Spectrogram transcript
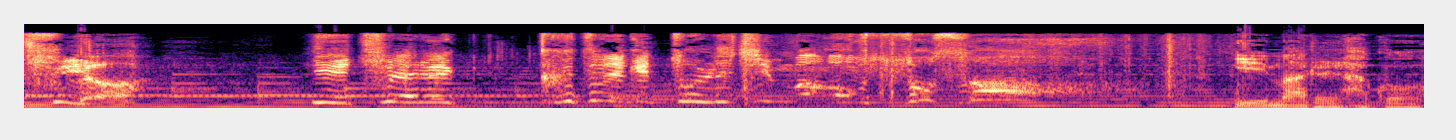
주여! 이 죄를 그들에게 돌리지 마옵소서! 이 말을 하고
